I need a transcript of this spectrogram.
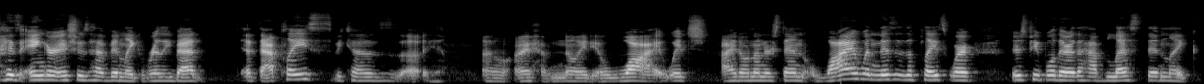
his anger issues have been like really bad at that place because uh, I don't, I have no idea why, which I don't understand why when this is a place where there's people there that have less than like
